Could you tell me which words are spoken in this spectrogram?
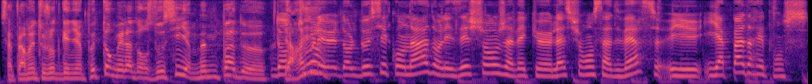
ça permet toujours de gagner un peu de temps, mais là, dans ce dossier, il n'y a même pas de. il Dans, y a rien. le, dans le dossier qu'on a, dans les échanges avec euh, l'assurance adverse, il n'y a pas de réponse.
